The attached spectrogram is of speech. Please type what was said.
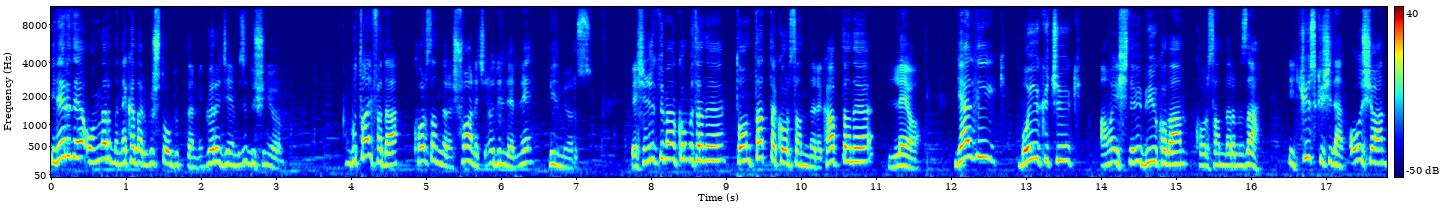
İleride onların da ne kadar güçlü olduklarını göreceğimizi düşünüyorum. Bu tayfada korsanların şu an için ödüllerini bilmiyoruz. 5. Tümen Komutanı Tontatta Korsanları Kaptanı Leo. Geldik boyu küçük ama işlevi büyük olan korsanlarımıza. 200 kişiden oluşan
